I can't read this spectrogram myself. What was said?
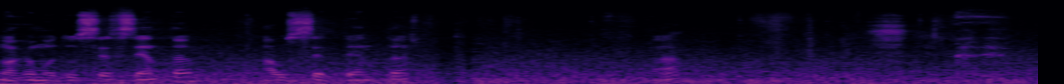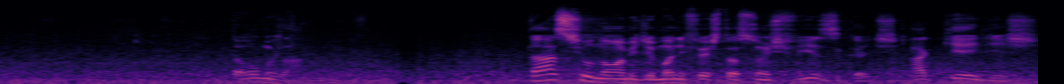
Nós vamos do 60 ao 70. Então vamos lá. Dá-se o nome de manifestações físicas àqueles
